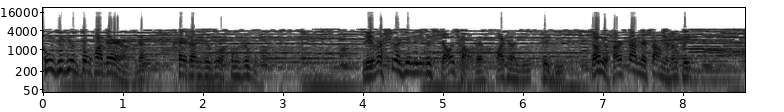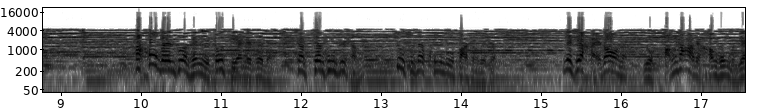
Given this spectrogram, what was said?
宫崎骏动画电影的开山之作《风之谷》里边设计了一个小巧的滑翔机飞机，小女孩站在上面能飞。他后边的作品里都体验这点，像《天空之城》就是在空中发生的事儿。那些海盗呢，有庞大的航空母舰，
